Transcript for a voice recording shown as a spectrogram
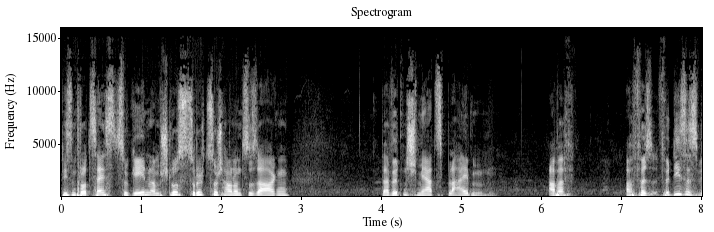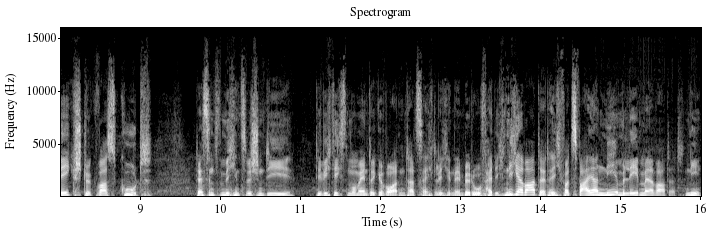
Diesen Prozess zu gehen, am Schluss zurückzuschauen und zu sagen, da wird ein Schmerz bleiben. Aber, aber für, für dieses Wegstück war es gut. Das sind für mich inzwischen die, die wichtigsten Momente geworden, tatsächlich in dem Beruf. Hätte ich nicht erwartet. Hätte ich vor zwei Jahren nie im Leben erwartet. Nie.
